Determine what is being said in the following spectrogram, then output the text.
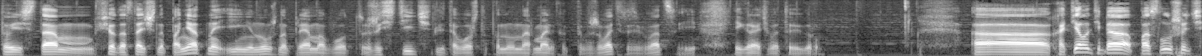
то есть, там все достаточно понятно, и не нужно прямо вот жестить для того, чтобы, ну, нормально как-то выживать, развиваться и играть в эту игру. А, хотела тебя послушать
